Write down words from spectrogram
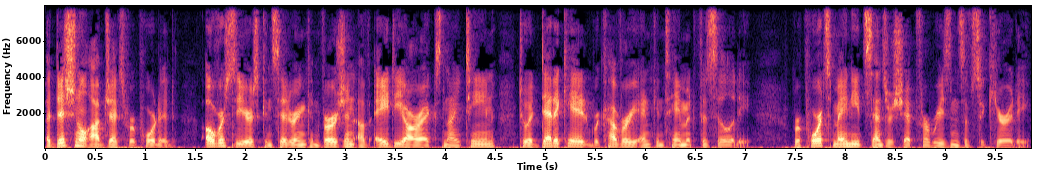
Additional objects reported. Overseers considering conversion of ADRX 19 to a dedicated recovery and containment facility. Reports may need censorship for reasons of security.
